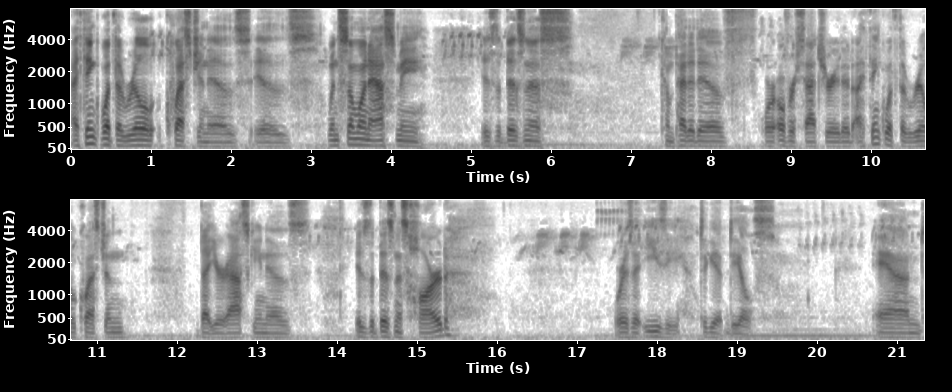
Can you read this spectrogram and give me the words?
I think what the real question is, is when someone asks me, is the business competitive or oversaturated? I think what the real question that you're asking is, is the business hard or is it easy to get deals? And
